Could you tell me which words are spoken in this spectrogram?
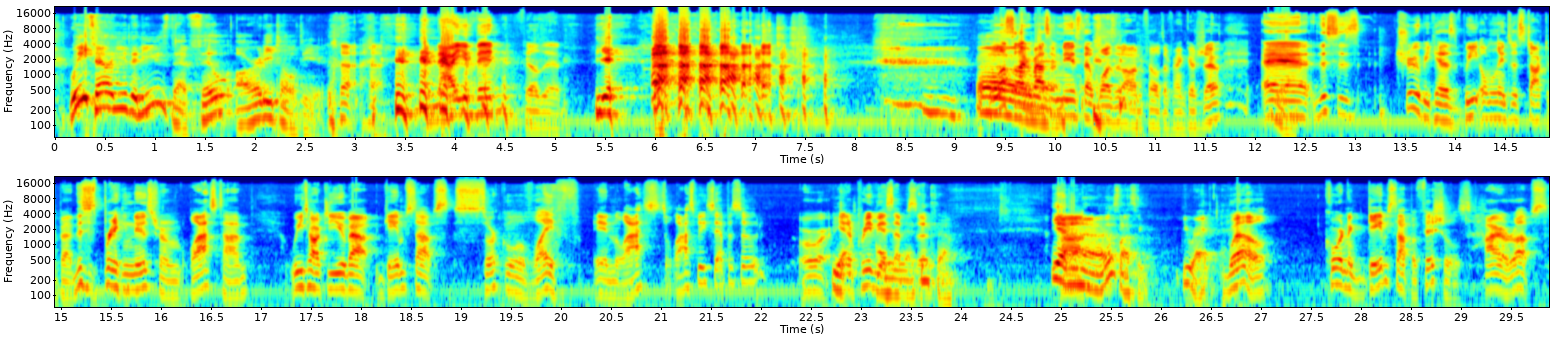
we tell you the news that Phil already told you. and now you've been filled in. Yeah. Well, let's oh, talk Oh, about man. some news that wasn't on Phil DeFranco show. And this is true because we only just talked about this is breaking news from last time. We talked to you about GameStop's Circle of Life in last last week's episode or in a previous I, episode. I think so. Yeah, Uh, no, no, no, it was last week. You're right. Well, according to GameStop officials, higher ups,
